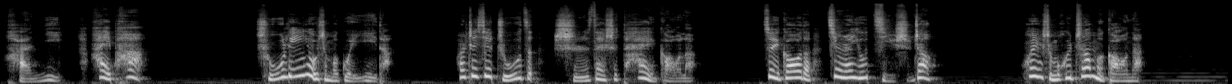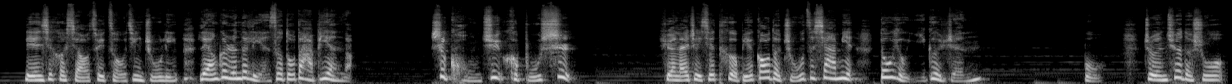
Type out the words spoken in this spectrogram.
含义，害怕，竹林有什么诡异的？而这些竹子实在是太高了，最高的竟然有几十丈。为什么会这么高呢？莲希和小翠走进竹林，两个人的脸色都大变了，是恐惧和不适。原来这些特别高的竹子下面都有一个人，不准确的说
